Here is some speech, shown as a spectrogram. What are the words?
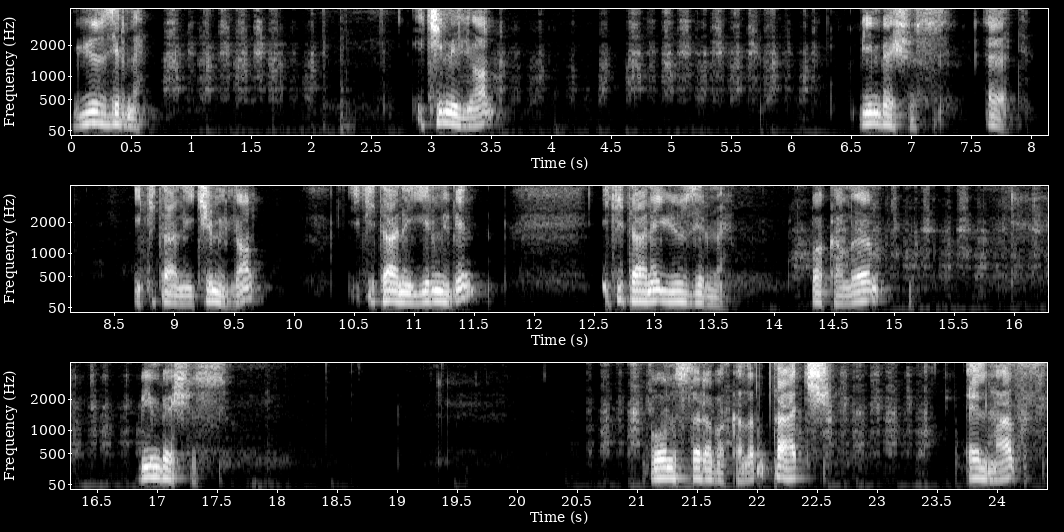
120 2 milyon 1500 evet. İki tane 2 milyon iki tane 20 bin İki tane 120. Bakalım. 1500. Bonuslara bakalım. Taç, elmas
